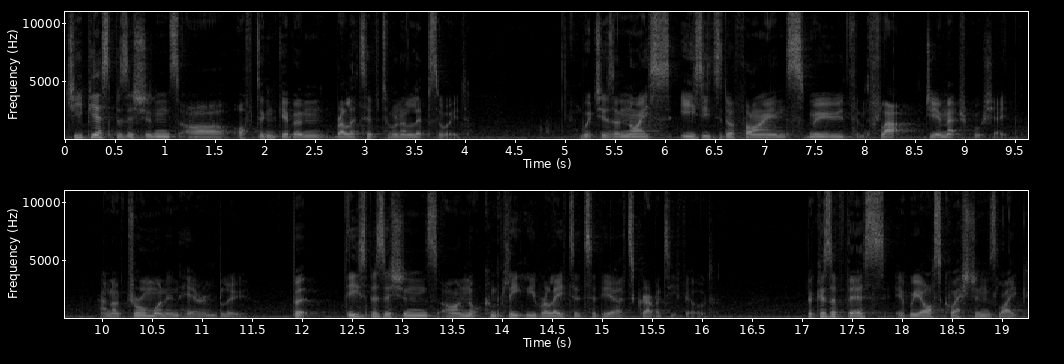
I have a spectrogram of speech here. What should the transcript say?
GPS positions are often given relative to an ellipsoid, which is a nice, easy to define, smooth and flat geometrical shape. And I've drawn one in here in blue. But these positions are not completely related to the Earth's gravity field. Because of this, if we ask questions like,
